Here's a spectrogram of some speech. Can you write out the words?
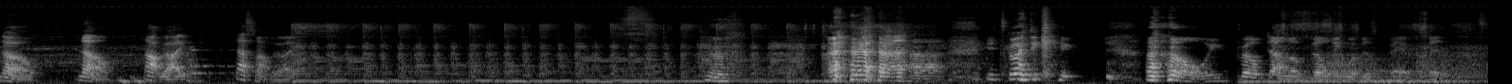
No. No. Not right. That's not right. He's going to kick. Oh, he broke down a building with his bare fists.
